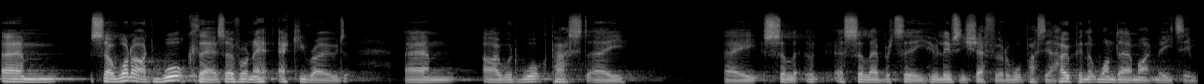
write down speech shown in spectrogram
um, so what I'd walk there, it's over on Eccy Road, um, I would walk past a, a, cele- a celebrity who lives in Sheffield. I walk past it, hoping that one day I might meet him.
